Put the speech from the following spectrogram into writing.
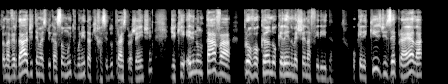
Então, na verdade, tem uma explicação muito bonita que Hassidu traz para a gente, de que ele não estava provocando ou querendo mexer na ferida. O que ele quis dizer para ela,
